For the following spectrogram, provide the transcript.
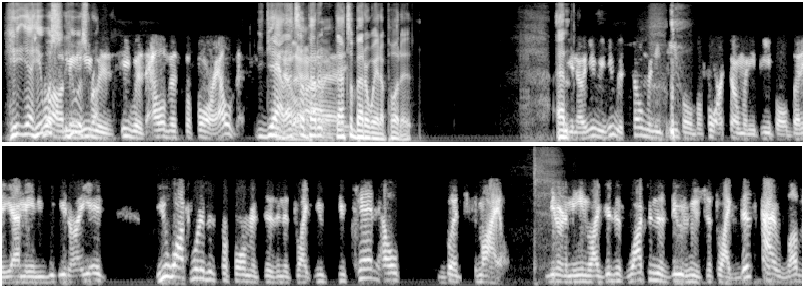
he yeah he was well, I mean, he was he was he was Elvis before Elvis. yeah. That's know, a better uh, that's a better way to put it. And- you know, he was- he was so many people before so many people. But he, I mean, you know, it, you watch one of his performances, and it's like you you can't help but smile. You know what I mean? Like you're just watching this dude who's just like, this guy loves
